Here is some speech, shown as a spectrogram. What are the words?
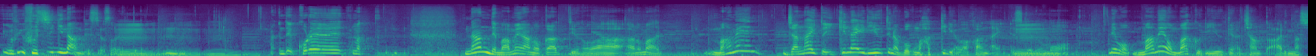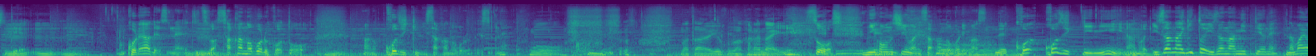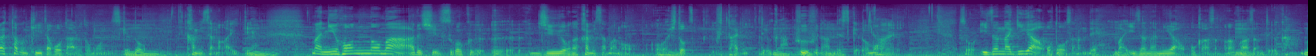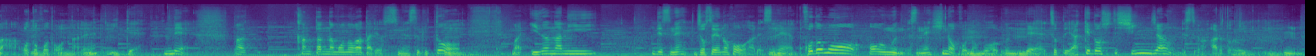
ふ不思議なんですよそれって、うん。うん。でこれ、まあ、なんで豆なのかっていうのはあの、まあ、豆じゃないといけない理由っていうのは僕もはっきりは分かんないんですけども、でも豆をまく理由っていうのはちゃんとありまして、うんうんこれはですね実は遡ること、あの古事記に遡るんですよね。う。ん またよくわからない。そう日本神話に遡ります。でこ古事記にあのうんイザナギとイザナミっていうね名前は多分聞いたことあると思うんですけど、うん。神様がいて、うん。まあ、日本のまあある種すごくう重要な神様の一つ二人というか夫婦なんですけども、はい。そうイザナギがお父さんで、まあ、イザナミがお母さんお母さんというか、まあ、男と女でね、いて。で、まあ、簡単な物語を説明すると、うん。ままあ、イザナミですね女性の方がですね、子供を産むんですね。火の子供を産んで、ちょっとやけどして死んじゃうんですよある時、うんうん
